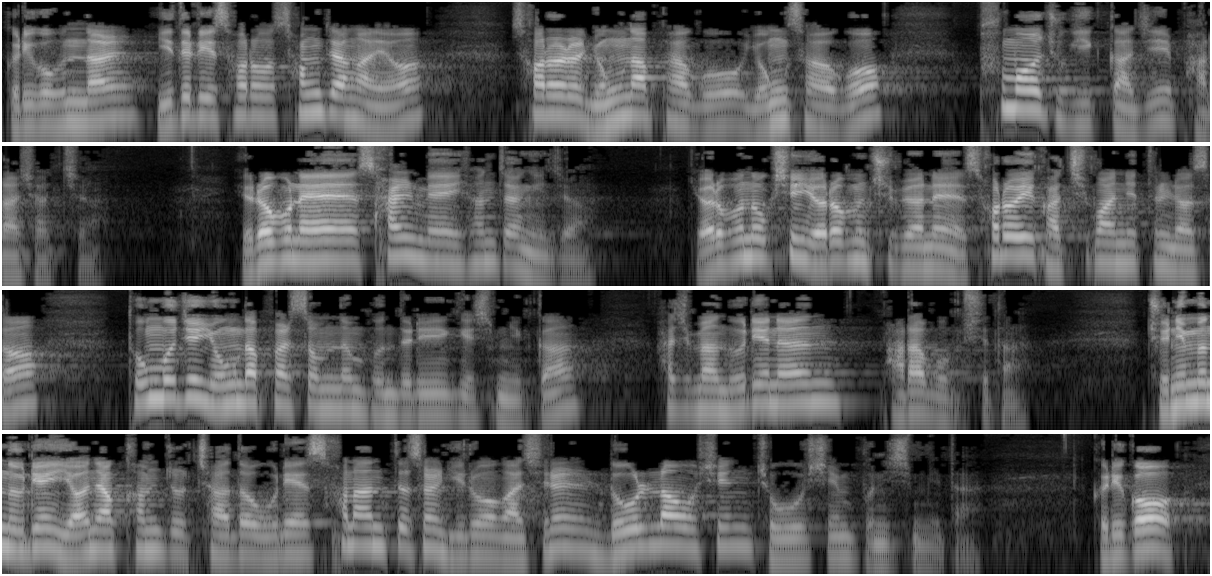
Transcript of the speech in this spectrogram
그리고 훗날 이들이 서로 성장하여 서로를 용납하고 용서하고 품어주기까지 바라셨죠. 여러분의 삶의 현장이죠. 여러분 혹시 여러분 주변에 서로의 가치관이 틀려서 도무지 용납할 수 없는 분들이 계십니까? 하지만 우리는 바라봅시다. 주님은 우리의 연약함조차도 우리의 선한 뜻을 이루어 가실 놀라우신 좋으신 분이십니다. 그리고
